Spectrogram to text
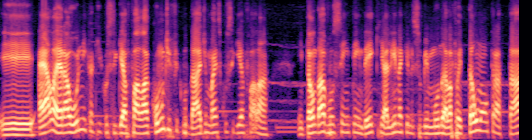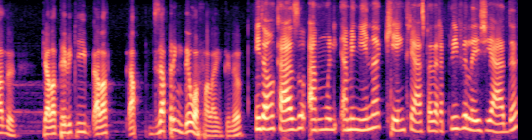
E ela era a única que conseguia falar com dificuldade, mas conseguia falar. Então dá você entender que ali naquele submundo ela foi tão maltratada que ela teve que. Ela, desaprendeu a falar, entendeu? Então, no caso, a, a menina que, entre aspas, era privilegiada,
